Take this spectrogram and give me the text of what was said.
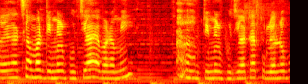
হয়ে গেছে আমার ডিমের ভুজিয়া। এবার আমি ডিমের ভুজিয়াটা তুলে নেব।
